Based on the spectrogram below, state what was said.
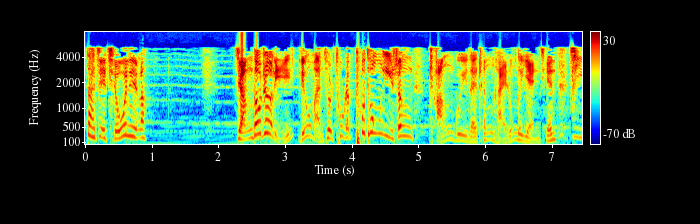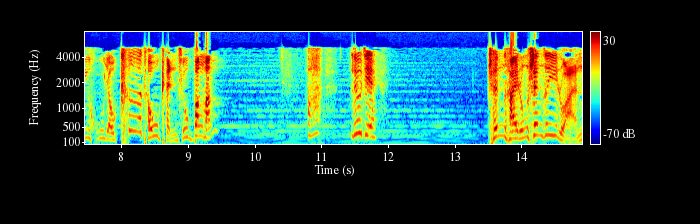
大姐求你了。讲到这里，刘满翠突然扑通一声长跪在陈海荣的眼前，几乎要磕头恳求帮忙。啊，刘姐！陈海荣身子一软，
